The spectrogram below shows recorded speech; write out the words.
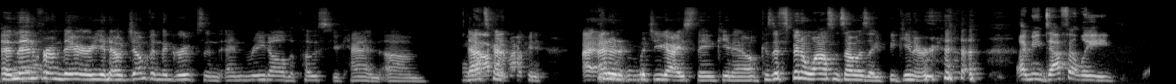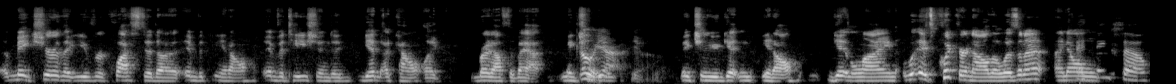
and then yeah. from there, you know, jump in the groups and, and read all the posts you can. Um, that's kind of my opinion. I, I, don't know what you guys think, you know, because it's been a while since I was a beginner. I mean, definitely make sure that you've requested a, you know, invitation to get an account like right off the bat. Make oh, sure. Oh yeah, yeah. Make sure you're getting, you know, get in line. It's quicker now, though, isn't it? I know. I think so.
